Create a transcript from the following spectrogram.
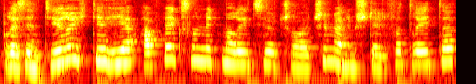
präsentiere ich dir hier abwechselnd mit Maurizio Giorgi, meinem Stellvertreter,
